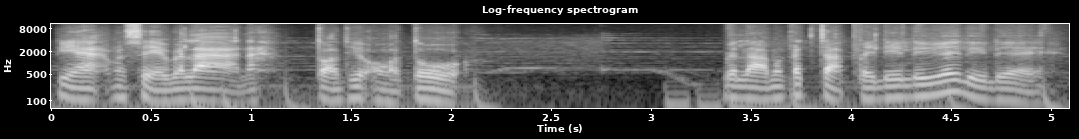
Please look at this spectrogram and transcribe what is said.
เนี่ยมันเสียเวลานะ ตอนที่ออโต้ เวลามันก็จับไปเรื่อยๆเรื่อยๆ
